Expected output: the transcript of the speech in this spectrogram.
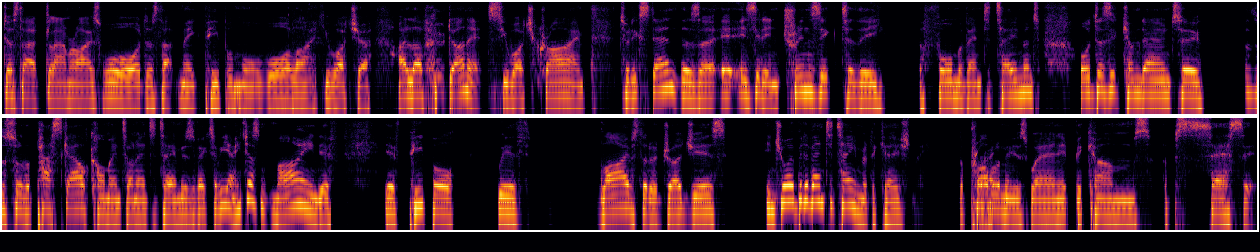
Does that glamorize war? Does that make people more warlike? You watch a. I love whodunits. You watch crime. To an extent, there's a. Is it intrinsic to the the form of entertainment, or does it come down to the sort of the Pascal comment on entertainment? Is effectively, know, he doesn't mind if if people with lives that are drudges enjoy a bit of entertainment occasionally. The problem right. is when it becomes obsessive,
